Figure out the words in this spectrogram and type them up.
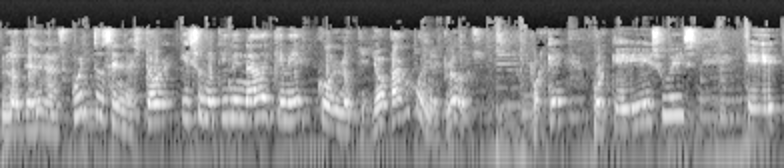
los descuentos en la Store, eso no tiene nada que ver con lo que yo pago con el Plus. ¿Por qué? Porque eso es... Eh,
